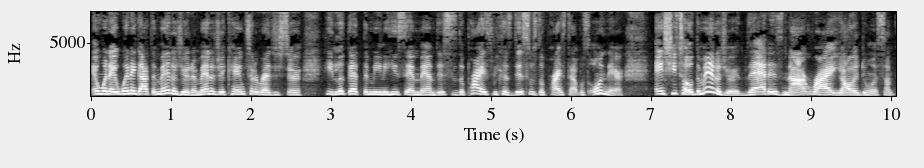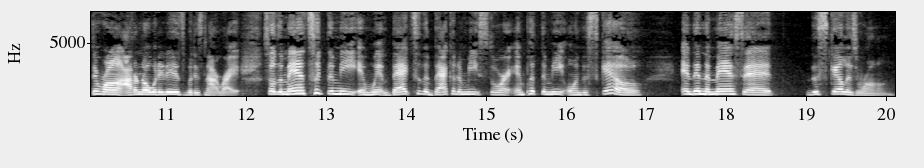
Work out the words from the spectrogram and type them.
And when they went and got the manager, the manager came to the register. He looked at the meeting. He said, ma'am, this is the price because this was the price that was on there. And she told the manager, that is not right. Y'all are doing something wrong. I don't know what it is, but it's not right. So the man took the meat and went back to the back of the meat store and put the meat on the scale. And then the man said, the scale is wrong.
